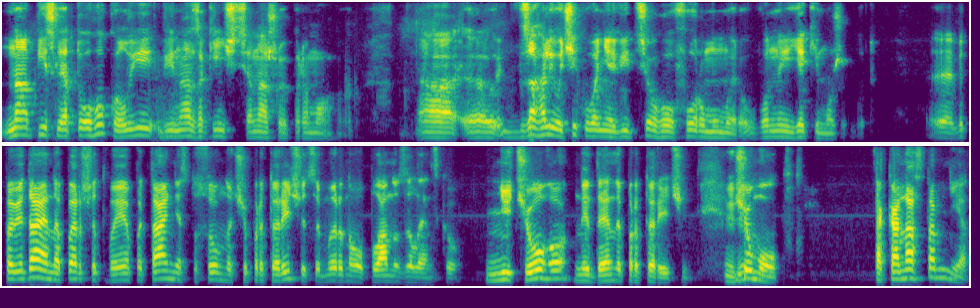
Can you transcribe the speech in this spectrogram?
на після того, коли війна закінчиться нашою перемогою. А, е, взагалі, очікування від цього форуму миру вони які можуть бути? Е, Відповідає на перше твоє питання стосовно чи протирічить це мирному плану Зеленського. Нічого ніде не протирічить. Мгм. Чому? Так а нас там нет.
